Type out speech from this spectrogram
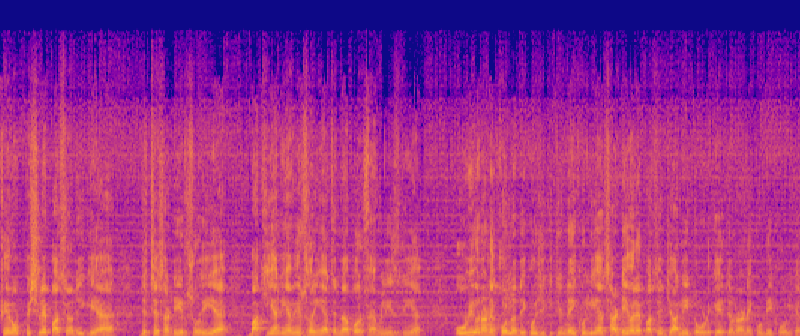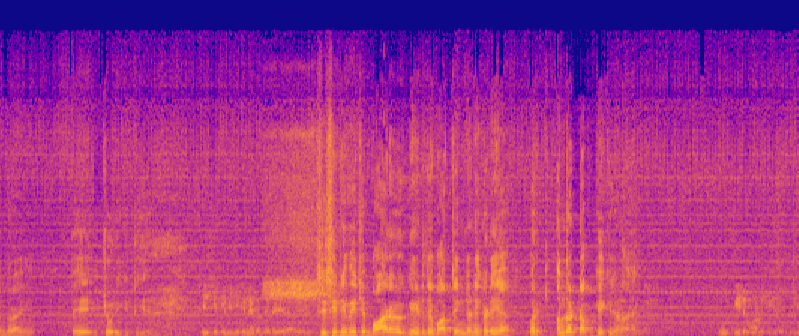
ਫਿਰ ਉਹ ਪਿਛਲੇ ਪਾਸਿਓਂ ਦੀ ਗਿਆ ਜਿੱਥੇ ਸਾਡੀ ਰਸੋਈ ਹੈ। ਬਾਕੀਆਂ ਦੀਆਂ ਵੀ ਰਸੋਈਆਂ ਤਿੰਨਾਂ ਪੋਰ ਫੈਮਲੀਆਂ ਦੀਆਂ। ਉਹ ਵੀ ਉਹਨਾਂ ਨੇ ਖੋਲ੍ਹਣ ਦੀ ਕੋਸ਼ਿਸ਼ ਕੀਤੀ, ਨਹੀਂ ਖੁੱਲੀਆਂ। ਸਾਡੇ ਵਾਲੇ ਪਾਸੇ ਜਾਲੀ ਤੋੜ ਕੇ ਤੇ ਉਹਨਾਂ ਨੇ ਕੁੰਡੀ ਖੋਲ ਕੇ ਅੰਦਰ ਆਏ ਤੇ ਚੋਰੀ ਕੀਤੀ ਹੈ। ਸੀਸੀਟੀਵੀ 'ਚ ਕਿੰਨੇ ਬੰਦੇ ਨਜ਼ਰ ਆ ਰਹੇ ਨੇ? ਸੀਸੀਟੀਵੀ 'ਚ ਬਾਹਰ ਗੇਟ ਦੇ ਬਾਹਰ ਤਿੰਨ ਜਣੇ ਖੜੇ ਆ ਪਰ ਅੰਦਰ ਟੱਪ ਕੇ ਇੱਕ ਜਣਾ ਹੈ ਹੁਣ ਕੀ ਡਿਮਾਂਡ ਕੀ ਹੈ ਤੁਹਾਡੀ?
